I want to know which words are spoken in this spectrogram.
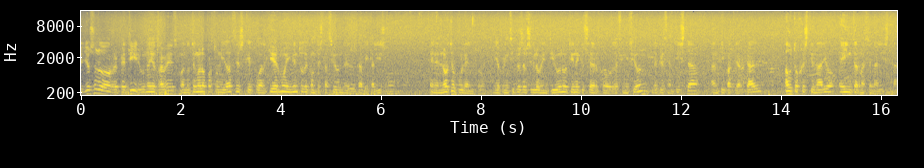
Que yo suelo repetir una y otra vez cuando tengo la oportunidad es que cualquier movimiento de contestación del capitalismo en el norte opulento y a principios del siglo XXI tiene que ser por definición decrecentista, antipatriarcal autogestionario e internacionalista.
